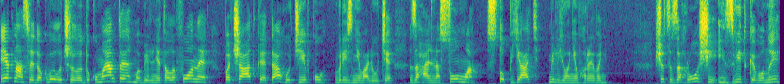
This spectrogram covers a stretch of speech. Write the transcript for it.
як наслідок вилучили документи, мобільні телефони, печатки та готівку в різній валюті. Загальна сума 105 мільйонів гривень. Що це за гроші і звідки вони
